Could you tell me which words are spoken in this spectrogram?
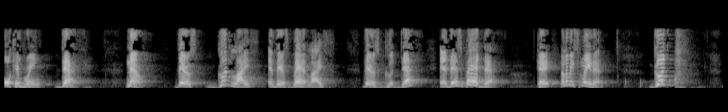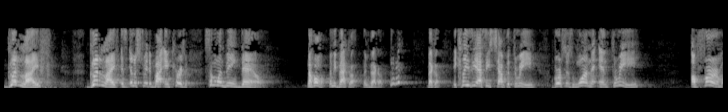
or can bring death. Now, there's good life and there's bad life. There's good death and there's bad death. Okay? Now let me explain that. Good, good life, good life is illustrated by encouragement. Someone being down now hold on. Let me back up. Let me back up. Back up. Ecclesiastes chapter 3, verses 1 and 3 affirm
